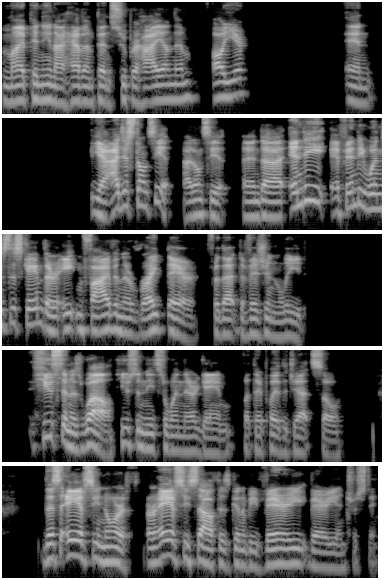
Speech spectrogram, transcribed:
In my opinion, I haven't been super high on them all year. And yeah, I just don't see it. I don't see it. And uh Indy, if Indy wins this game, they're eight and five, and they're right there for that division lead. Houston as well. Houston needs to win their game, but they play the Jets. So this AFC North or AFC South is going to be very, very interesting.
